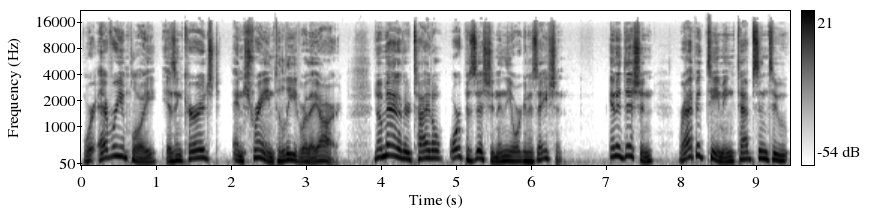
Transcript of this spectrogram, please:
where every employee is encouraged and trained to lead where they are, no matter their title or position in the organization. In addition, rapid teaming taps into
